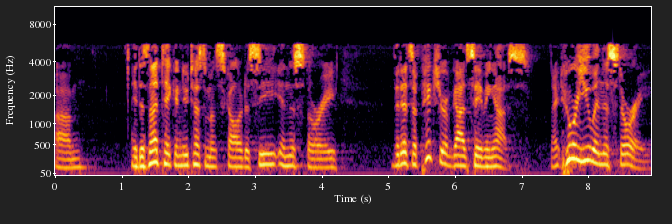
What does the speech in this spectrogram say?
Um, it does not take a New Testament scholar to see in this story that it's a picture of God saving us. Right? Who are you in this story?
